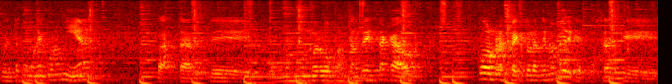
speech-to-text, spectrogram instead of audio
cuenta con una economía bastante, con unos números bastante destacados con respecto a Latinoamérica, cosa que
